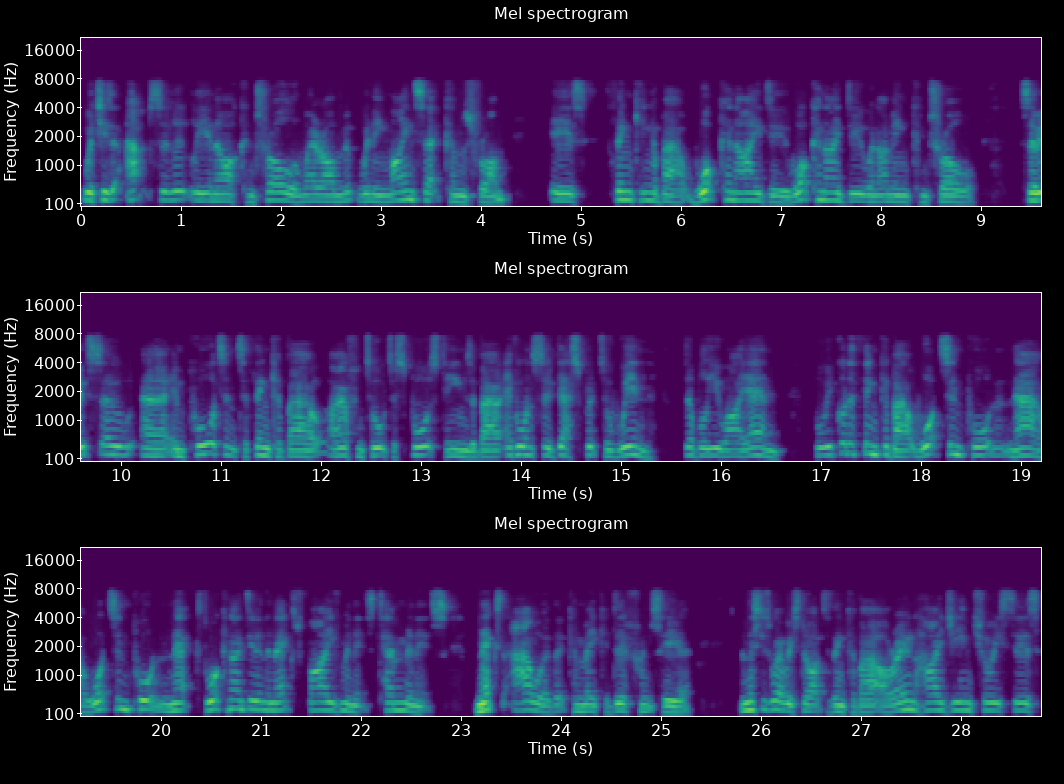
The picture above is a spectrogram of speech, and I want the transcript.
which is absolutely in our control and where our winning mindset comes from, is thinking about what can I do? What can I do when I'm in control? So it's so uh, important to think about. I often talk to sports teams about everyone's so desperate to win, W I N. But we've got to think about what's important now, what's important next, what can I do in the next five minutes, 10 minutes, next hour that can make a difference here. And this is where we start to think about our own hygiene choices,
